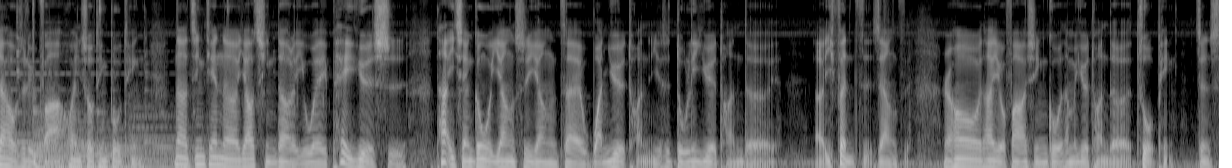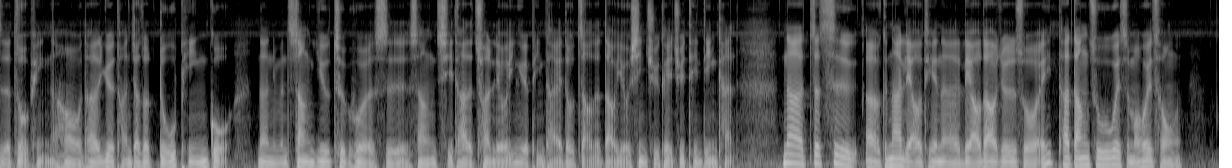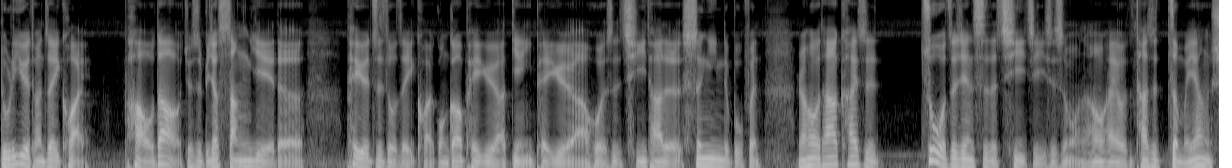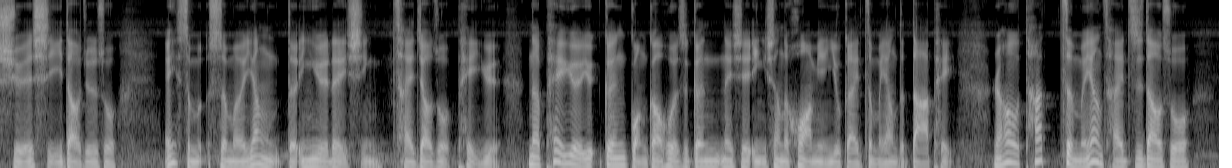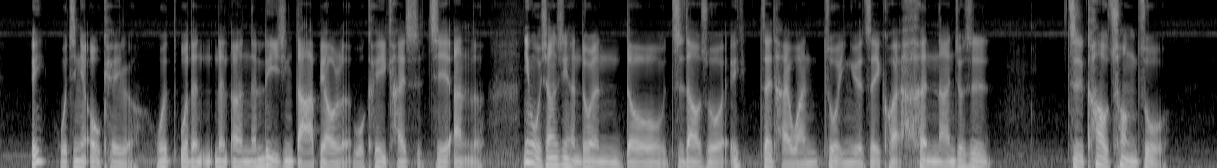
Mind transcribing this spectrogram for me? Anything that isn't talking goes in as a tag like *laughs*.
大家好，我是吕发，欢迎收听不停。那今天呢，邀请到了一位配乐师，他以前跟我一样是一样在玩乐团，也是独立乐团的呃一份子这样子。然后他有发行过他们乐团的作品，正式的作品。然后他的乐团叫做毒苹果。那你们上 YouTube 或者是上其他的串流音乐平台都找得到，有兴趣可以去听听看。那这次呃跟他聊天呢，聊到就是说，诶，他当初为什么会从独立乐团这一块跑到就是比较商业的配乐制作这一块，广告配乐啊、电影配乐啊，或者是其他的声音的部分。然后他开始做这件事的契机是什么？然后还有他是怎么样学习到，就是说。哎，什么什么样的音乐类型才叫做配乐？那配乐跟广告或者是跟那些影像的画面又该怎么样的搭配？然后他怎么样才知道说，哎，我今天 OK 了，我我的能呃能力已经达标了，我可以开始接案了。因为我相信很多人都知道说，哎，在台湾做音乐这一块很难，就是只靠创作。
